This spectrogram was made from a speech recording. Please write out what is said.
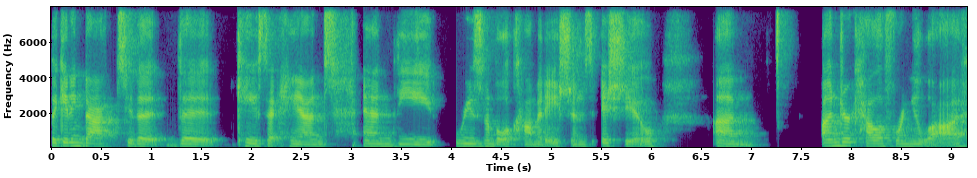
But getting back to the, the case at hand and the reasonable accommodations issue, um, under California law,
